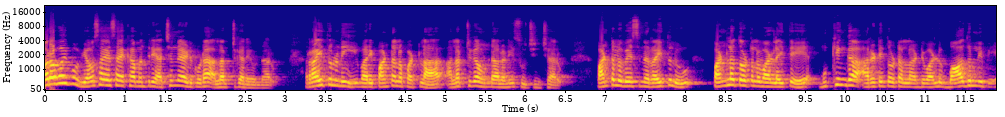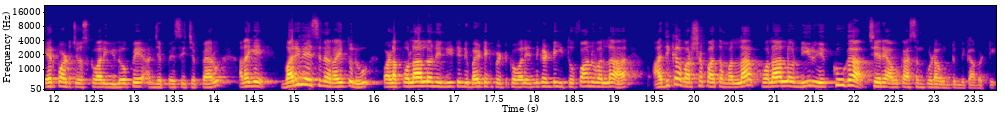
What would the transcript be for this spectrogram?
మరోవైపు వ్యవసాయ శాఖ మంత్రి అచ్చెన్నాయుడు కూడా అలర్ట్గానే ఉన్నారు. రైతులని వారి పంటల పట్ల అలర్ట్గా ఉండాలని సూచించారు. పంటలు వేసిన రైతులు పండ్ల తోటల వాళ్ళైతే ముఖ్యంగా అరటి తోటల లాంటి వాళ్ళు బాదుల్ని ఏర్పాటు చేసుకోవాలి ఈ లోపే అని చెప్పేసి చెప్పారు. అలాగే వరి వేసిన రైతులు వాళ్ళ పొలాల్లోని నీటిని బయటకు పెట్టుకోవాలి. ఎందుకంటే ఈ తుఫాను వల్ల అధిక వర్షపాతం వల్ల పొలాల్లో నీరు ఎక్కువగా చేరే అవకాశం కూడా ఉంటుంది కాబట్టి.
